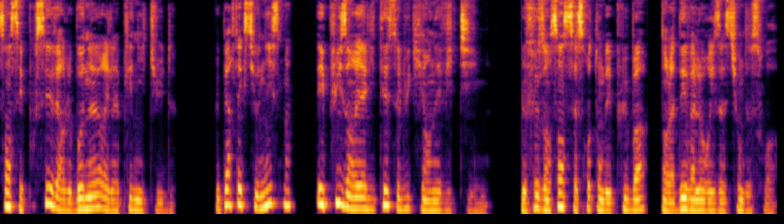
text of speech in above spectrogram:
censés pousser vers le bonheur et la plénitude. Le perfectionnisme épuise en réalité celui qui en est victime, le faisant sans cesse retomber plus bas dans la dévalorisation de soi.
